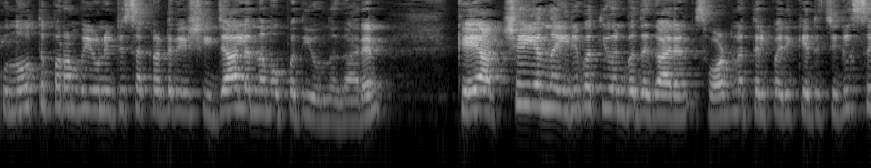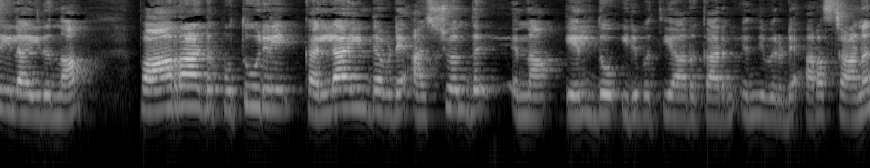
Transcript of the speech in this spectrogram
Kunnothuparamba unit secretary Shijal എന്ന മുപ്പത്തിയൊന്നുകാരൻ. കെ അക്ഷയ് എന്ന ഇരുപത്തിയൊൻപതുകാരൻ സ്ഫോടനത്തിൽ പരിക്കേറ്റ് ചികിത്സയിലായിരുന്ന പാറാട് പുത്തൂരിൽ കല്ലായിന്റെ അവിടെ അശ്വന്ത് എന്ന എൽദോ ഇരുപത്തിയാറുകാരൻ എന്നിവരുടെ അറസ്റ്റാണ്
